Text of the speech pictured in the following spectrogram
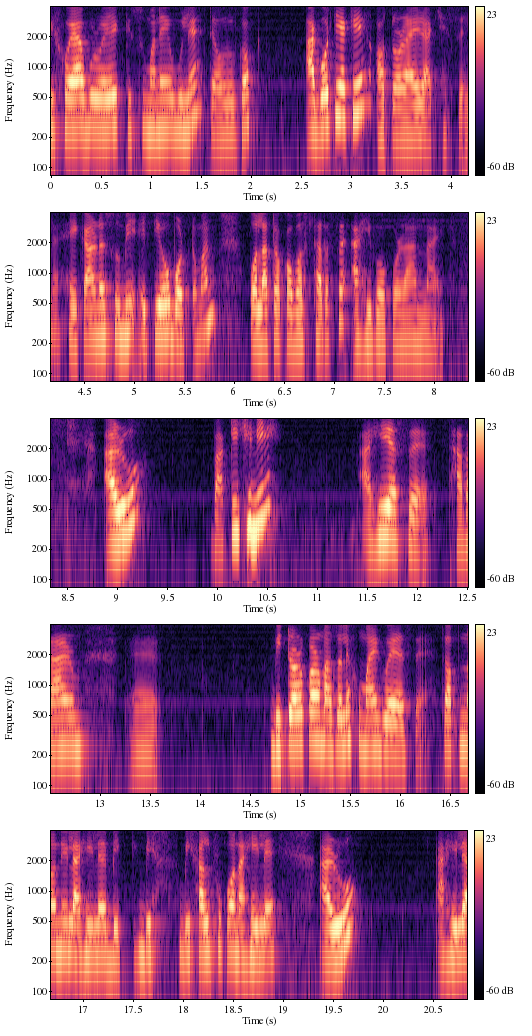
বিষয়াবোৰে কিছুমানে বোলে তেওঁলোকক আগতীয়াকৈ আঁতৰাই ৰাখিছিলে। সেইকাৰণে চুমি এতিয়াও বৰ্তমান পলাতক অৱস্থাত আছে আহিব পৰা নাই। আৰু বাকীখিনি আহি আছে। থানাৰ বিতৰ্কৰ মাজলৈ সোমাই গৈ আছে। স্বপ্ননীল আহিলে বিশাল ফুকন আহিলে আৰু আহিলে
